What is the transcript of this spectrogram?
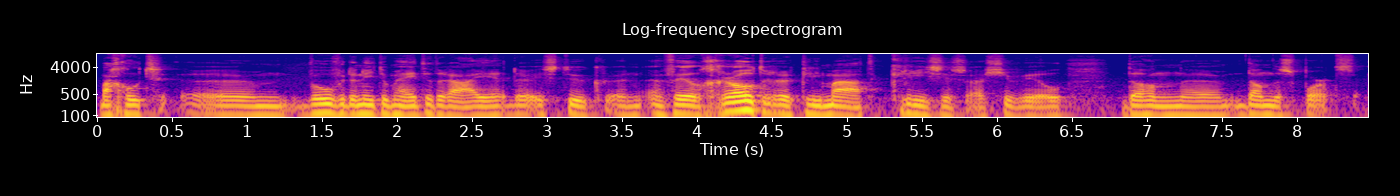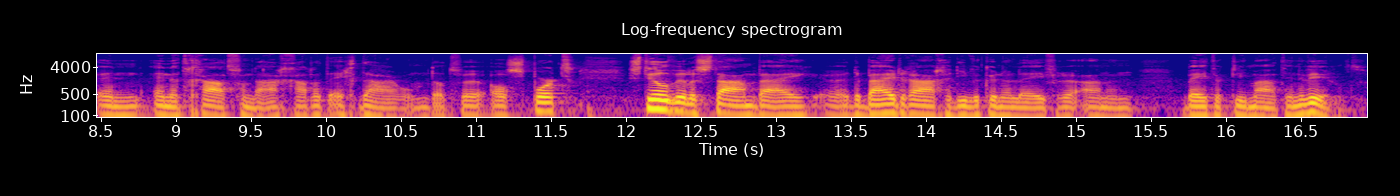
Maar goed, um, we hoeven er niet omheen te draaien. Er is natuurlijk een, een veel grotere klimaatcrisis, als je wil, dan, uh, dan de sport. En, en het gaat vandaag gaat het echt daarom dat we als sport stil willen staan bij uh, de bijdrage die we kunnen leveren aan een beter klimaat in de wereld.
